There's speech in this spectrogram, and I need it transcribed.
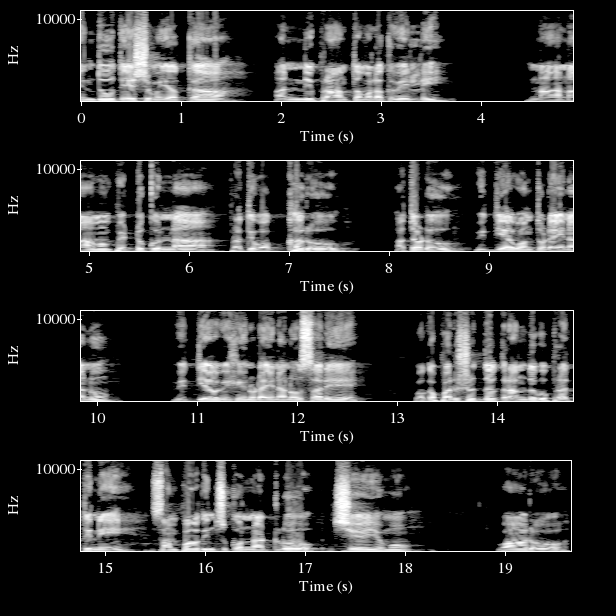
హిందూ దేశము యొక్క అన్ని ప్రాంతములకు వెళ్ళి నా నామం పెట్టుకున్న ప్రతి ఒక్కరూ అతడు విద్యావంతుడైనను విద్యావిహీనుడైనను సరే ఒక పరిశుద్ధ గ్రంథపు ప్రతిని సంపాదించుకున్నట్లు చేయము. వారు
